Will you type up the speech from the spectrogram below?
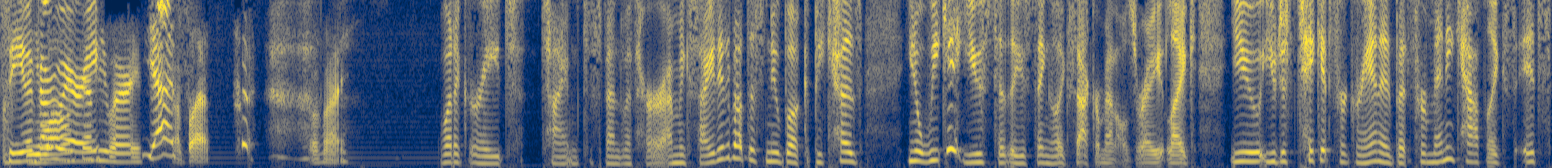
See you in February. In February. Yes. Bye bye. What a great time to spend with her. I'm excited about this new book because you know, we get used to these things like sacramentals, right? Like you, you just take it for granted. But for many Catholics, it's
